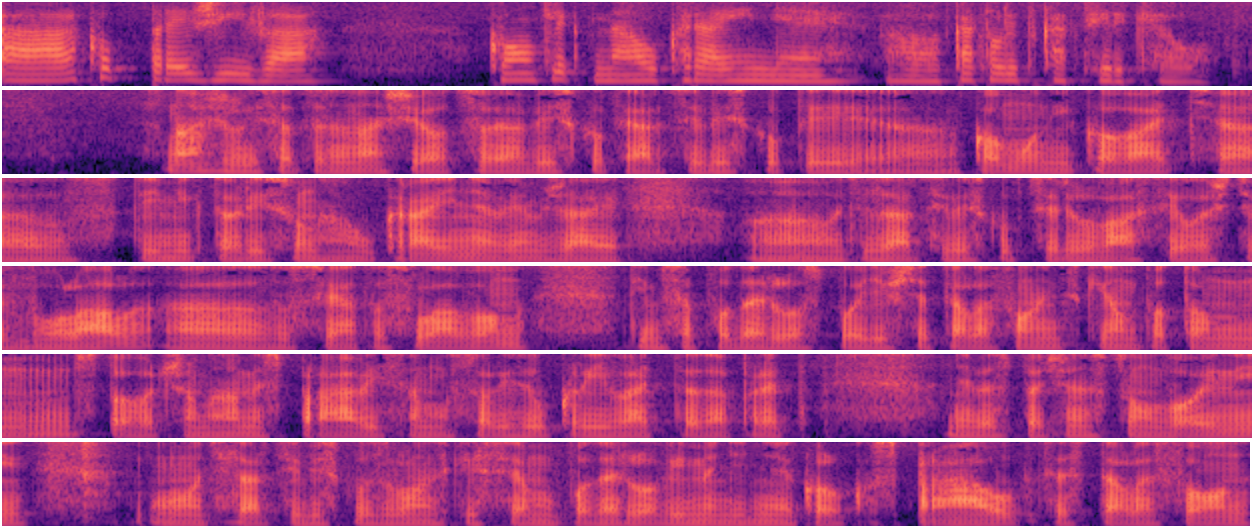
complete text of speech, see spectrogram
a ako prežíva konflikt na Ukrajine e, katolická církev? Snažili sa teda naši otcovia, biskupy, arcibiskupy e, komunikovať e, s tými, ktorí sú na Ukrajine. Viem, že aj otec arcibiskup Cyril Vasil ešte volal so Sviatoslavom. Tým sa podarilo spojiť ešte telefonicky. On potom z toho, čo máme správy, sa museli zukrývať teda pred nebezpečenstvom vojny. Otec arcibiskup Zvolenský sa mu podarilo vymeniť niekoľko správ cez telefón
